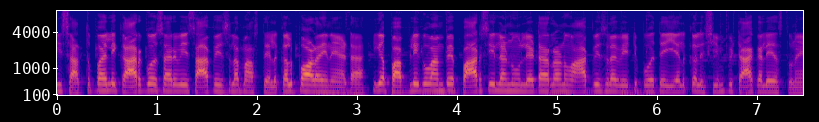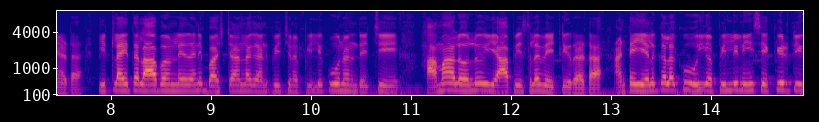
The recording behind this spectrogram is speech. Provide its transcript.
ఈ సత్తుపల్లి కార్గో సర్వీస్ ఆఫీసులో మస్తు ఎలకలు పాడైనాయట. ఇక పబ్లిక్ పంపే పార్సీలను లెటర్లను ఆఫీసులో పెట్టిపోతే ఎలుకలు చింపి టాకలేస్తున్నాయట. ఇట్లయితే లాభం లేదని బస్టాండ్లో కనిపించిన పిల్లి కూనని తెచ్చి హమాలోలు ఈ ఆఫీసులో పెట్టిరట అంటే ఎలుకలకు ఇక పిల్లిని సెక్యూరిటీ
